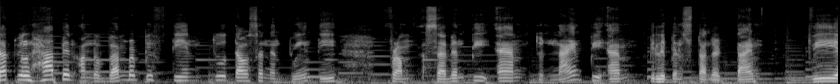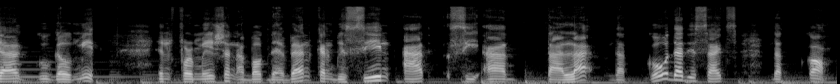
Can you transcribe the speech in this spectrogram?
that will happen on November 15, 2020 from 7 p.m. to 9 p.m. Philippine Standard Time via Google Meet. Information about the event can be seen at siadtala.godaddysites.com.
